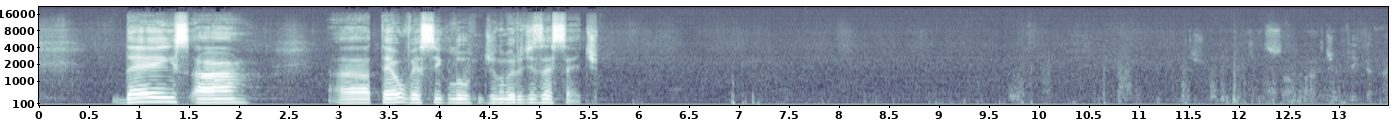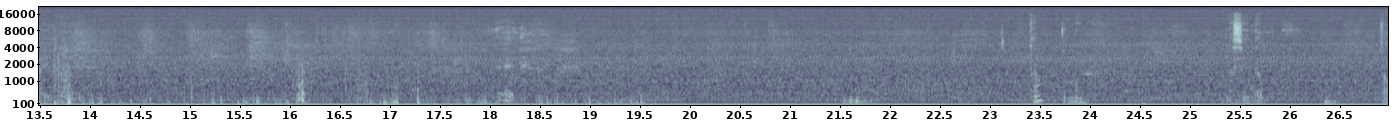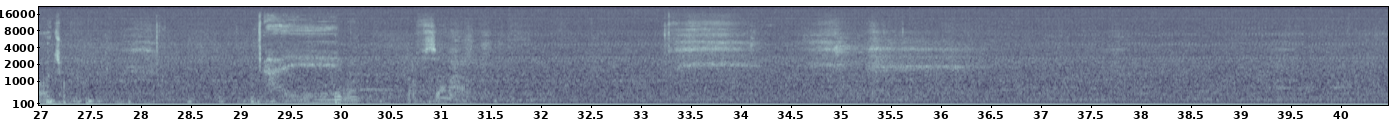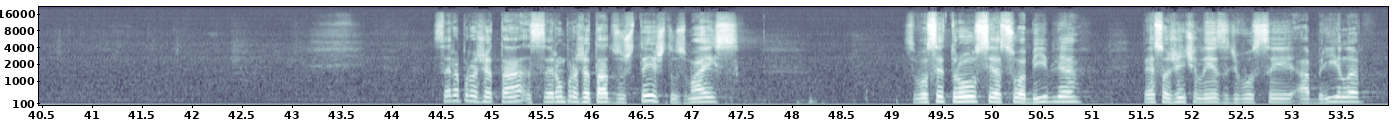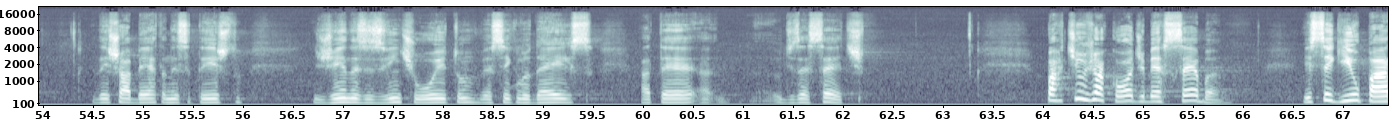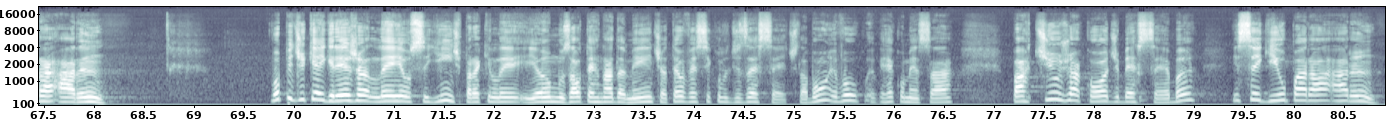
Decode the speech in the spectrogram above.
10 a, a, até o versículo de número 17. Será projetar, serão projetados os textos, mas se você trouxe a sua Bíblia, peço a gentileza de você abri-la, deixar aberta nesse texto, Gênesis 28, versículo 10 até ah, o 17. Partiu Jacó de Berseba e seguiu para Arã Vou pedir que a igreja leia o seguinte, para que leiamos alternadamente até o versículo 17, tá bom? Eu vou recomeçar. Partiu Jacó de Berseba e seguiu para Arã.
